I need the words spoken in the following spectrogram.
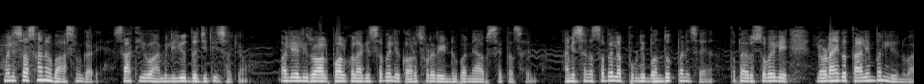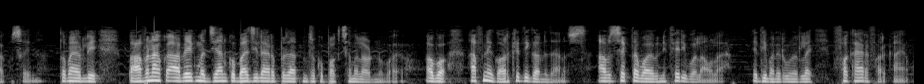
मैले ससानो भाषण गरेँ। साथी हो हामीले युद्ध जितिसक्यौँ। अलिअलि रहल पहलको लागि सबैले घर छोडेर हिँड्नुपर्ने आवश्यकता छैन। हामीसँग सबैलाई पुग्ने बन्दुक पनि छैन। तपाईँहरू सबैले लडाइँको तालिम पनि लिनुभएको छैन। तपाईँहरूले भावनाको आवेगमा ज्यानको बाजी लाएर प्रजातन्त्रको पक्षमा लड्नुभयो। अब आफ्नै घर खेती गर्न जानुहोस्। आवश्यकता भयो भने फेरि बोलाउँला। यति भनेर उनीहरूलाई फकाएर फर्कायौँ।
